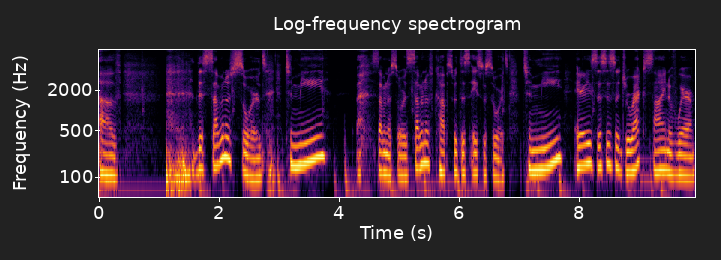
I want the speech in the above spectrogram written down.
of this seven of swords to me seven of swords seven of cups with this ace of swords to me aries this is a direct sign of where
